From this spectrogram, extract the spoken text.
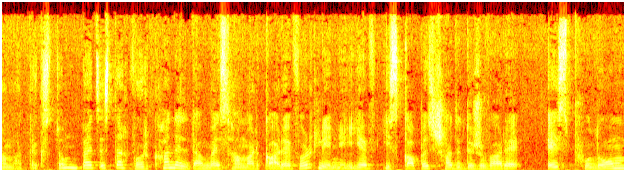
համատեքստում, բայց այստեղ որքան էլ դա մեզ համար կարևոր լինի եւ իսկապես շատ դժվար է այս փուլում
